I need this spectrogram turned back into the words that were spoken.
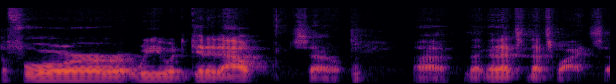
before we would get it out. So, uh, and that's, that's why. So,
